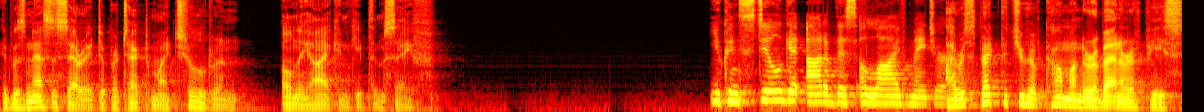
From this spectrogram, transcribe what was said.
It was necessary to protect my children. Only I can keep them safe. You can still get out of this alive, Major. I respect that you have come under a banner of peace,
